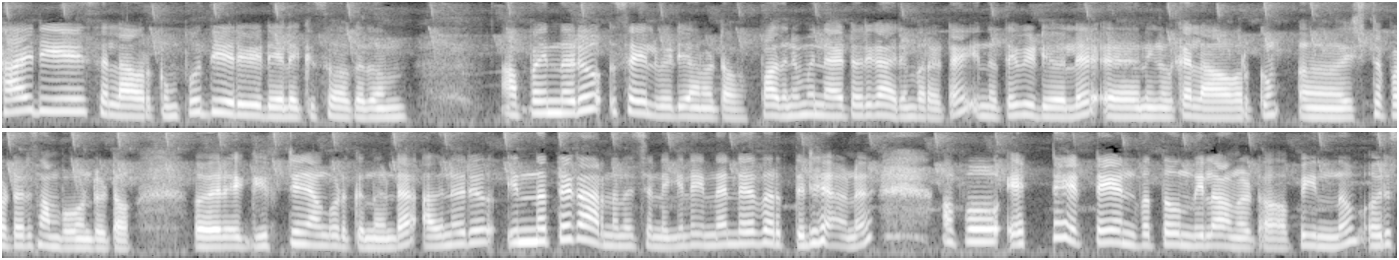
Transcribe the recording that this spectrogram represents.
Hi dears എല്ലാവർക്കും പുതിയൊരു വീഡിയോയിലേക്ക് സ്വാഗതം. അപ്പോൾ ഇന്നൊരു സെയിൽ വീഡിയോ ആണ് കേട്ടോ അപ്പോൾ അതിന് മുന്നായിട്ട് ഒരു കാര്യം പറയട്ടെ. ഇന്നത്തെ വീഡിയോയിൽ നിങ്ങൾക്ക് എല്ലാവർക്കും ഇഷ്ടപ്പെട്ട ഒരു സംഭവം ഉണ്ട് കേട്ടോ ഒരു ഗിഫ്റ്റ് ഞാൻ കൊടുക്കുന്നുണ്ട്. അതിനൊരു ഇന്നത്തെ കാരണം എന്ന് വെച്ചിട്ടുണ്ടെങ്കിൽ ഇന്ന് എന്റെ ബർത്ത്ഡേ ആണ്. അപ്പോൾ എട്ട് എട്ട് എൺപത്തൊന്നിലാണ് കേട്ടോ അപ്പോൾ ഇന്നും ഒരു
